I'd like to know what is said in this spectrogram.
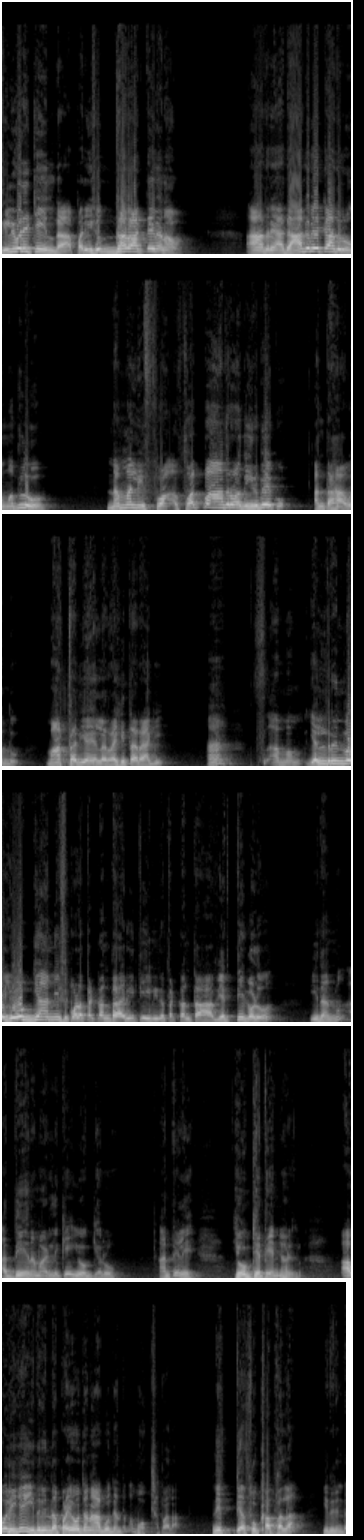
ತಿಳುವಳಿಕೆಯಿಂದ ಪರಿಶುದ್ಧರಾಗ್ತೇವೆ ನಾವು. ಆದರೆ ಅದಾಗಬೇಕಾದರೂ ಮೊದಲು ನಮ್ಮಲ್ಲಿ ಸ್ವ, ಸ್ವಲ್ಪ ಆದರೂ ಅದು ಇರಬೇಕು ಅಂತಹ ಒಂದು ಮಾತ್ಸರ್ಯ ಎಲ್ಲ ರಹಿತರಾಗಿ ಎಲ್ಲರಿಂದಲೂ ಯೋಗ್ಯ ಅನ್ನಿಸಿಕೊಳ್ಳತಕ್ಕಂತಹ ರೀತಿಯಲ್ಲಿ ಇರತಕ್ಕಂತಹ ವ್ಯಕ್ತಿಗಳು ಇದನ್ನು ಅಧ್ಯಯನ ಮಾಡಲಿಕ್ಕೆ ಯೋಗ್ಯರು ಅಂಥೇಳಿ ಯೋಗ್ಯತೆಯನ್ನು ಹೇಳಿದರು. ಅವರಿಗೆ ಇದರಿಂದ ಪ್ರಯೋಜನ ಆಗೋದೆಂತ ಮೋಕ್ಷ ಫಲ ನಿತ್ಯ ಸುಖ ಫಲ ಇದರಿಂದ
